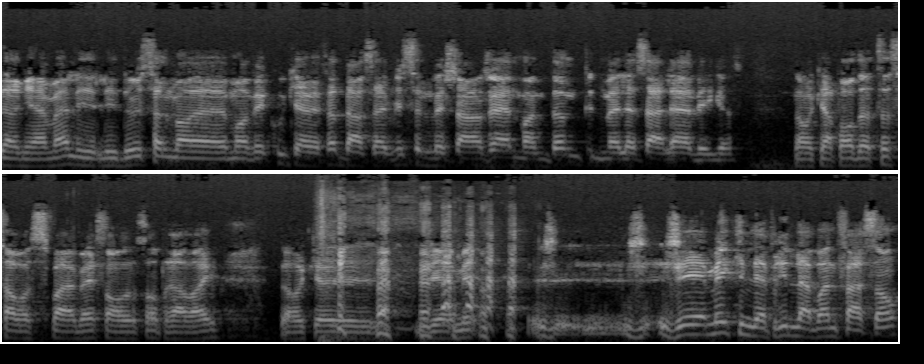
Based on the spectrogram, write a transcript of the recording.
dernièrement, les, deux seuls mauvais coups qu'il avait fait dans sa vie, c'est de me changer à Edmonton puis de me laisser aller à Vegas. Donc, à part de ça, ça va super bien son, travail. Donc, euh, j'ai aimé, j'ai aimé qu'il l'ait pris de la bonne façon.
